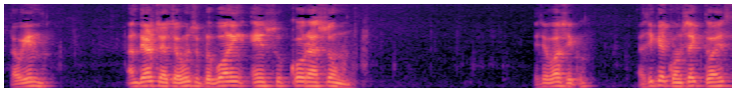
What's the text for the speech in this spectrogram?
¿Está de dar según se proponen en su corazón. Ese es básico. Así que el concepto es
